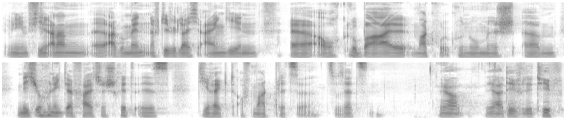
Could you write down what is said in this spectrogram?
neben vielen anderen äh, Argumenten, auf die wir gleich eingehen, äh, auch global, makroökonomisch ähm, nicht unbedingt der falsche Schritt ist, direkt auf Marktplätze zu setzen. Ja, ja, definitiv.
